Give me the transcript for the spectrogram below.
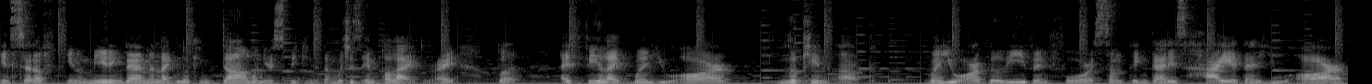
instead of, you know, meeting them and like looking down when you're speaking to them, which is impolite, right? But I feel like when you are looking up, when you are believing for something that is higher than you are,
